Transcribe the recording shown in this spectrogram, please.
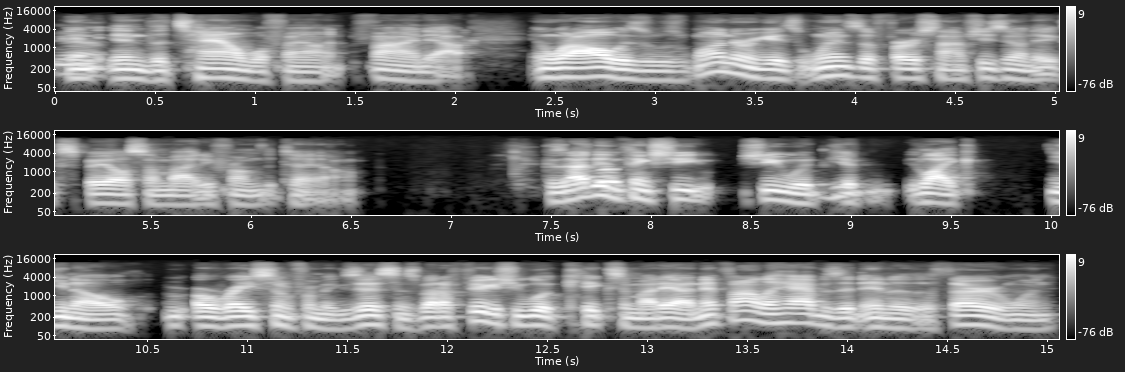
yeah. and and the town will find find out. And what I always was wondering is when's the first time she's gonna expel somebody from the town? Because I didn't think she she would get like you know erase him from existence, but I figured she would kick somebody out, and it finally happens at the end of the third one.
